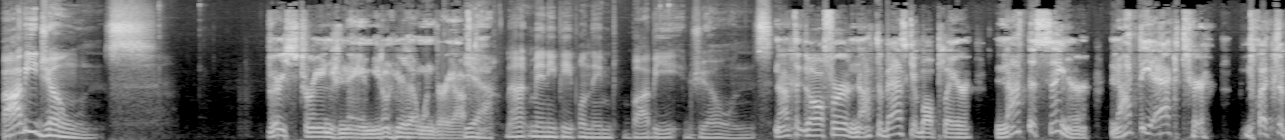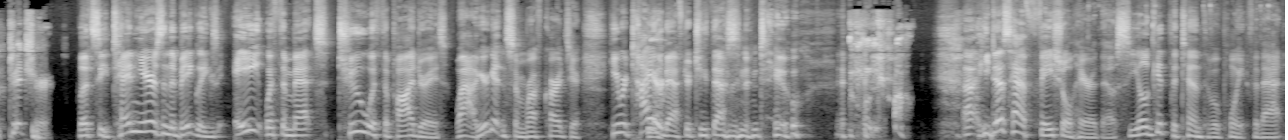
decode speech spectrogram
Bobby Jones. Very strange name. You don't hear that one very often. Yeah, not many people named Bobby Jones. Not the golfer, not the basketball player, not the singer, not the actor, but the pitcher. Let's see, 10 years in the big leagues, eight with the Mets, two with the Padres. Wow, you're getting some rough cards here. He retired after 2002. Uh, he does have facial hair though, so you'll get the tenth of a point for that.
